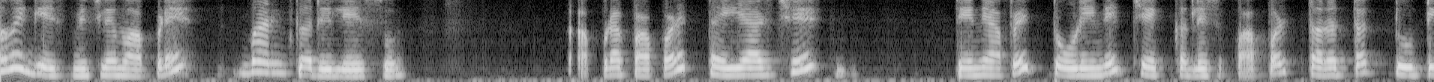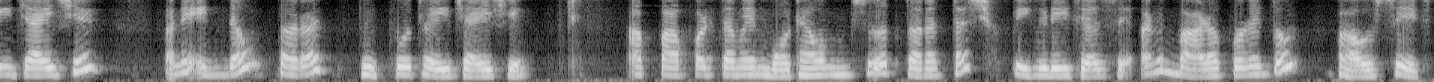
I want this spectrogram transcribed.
હવે ગેસની ફ્લેમ આપણે બંધ કરી લેશું આપણા પાપડ તૈયાર છે. તેને આપણે તોડીને ચેક કરી લઈશું. પાપડ તરત જ તૂટી જાય છે અને એકદમ તરત ભૂખો થઈ જાય છે. આ પાપડ તમે મોઢામાં મૂકશો તો તરત જ પીગળી જશે અને બાળકોને તો ભાવશે જ.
